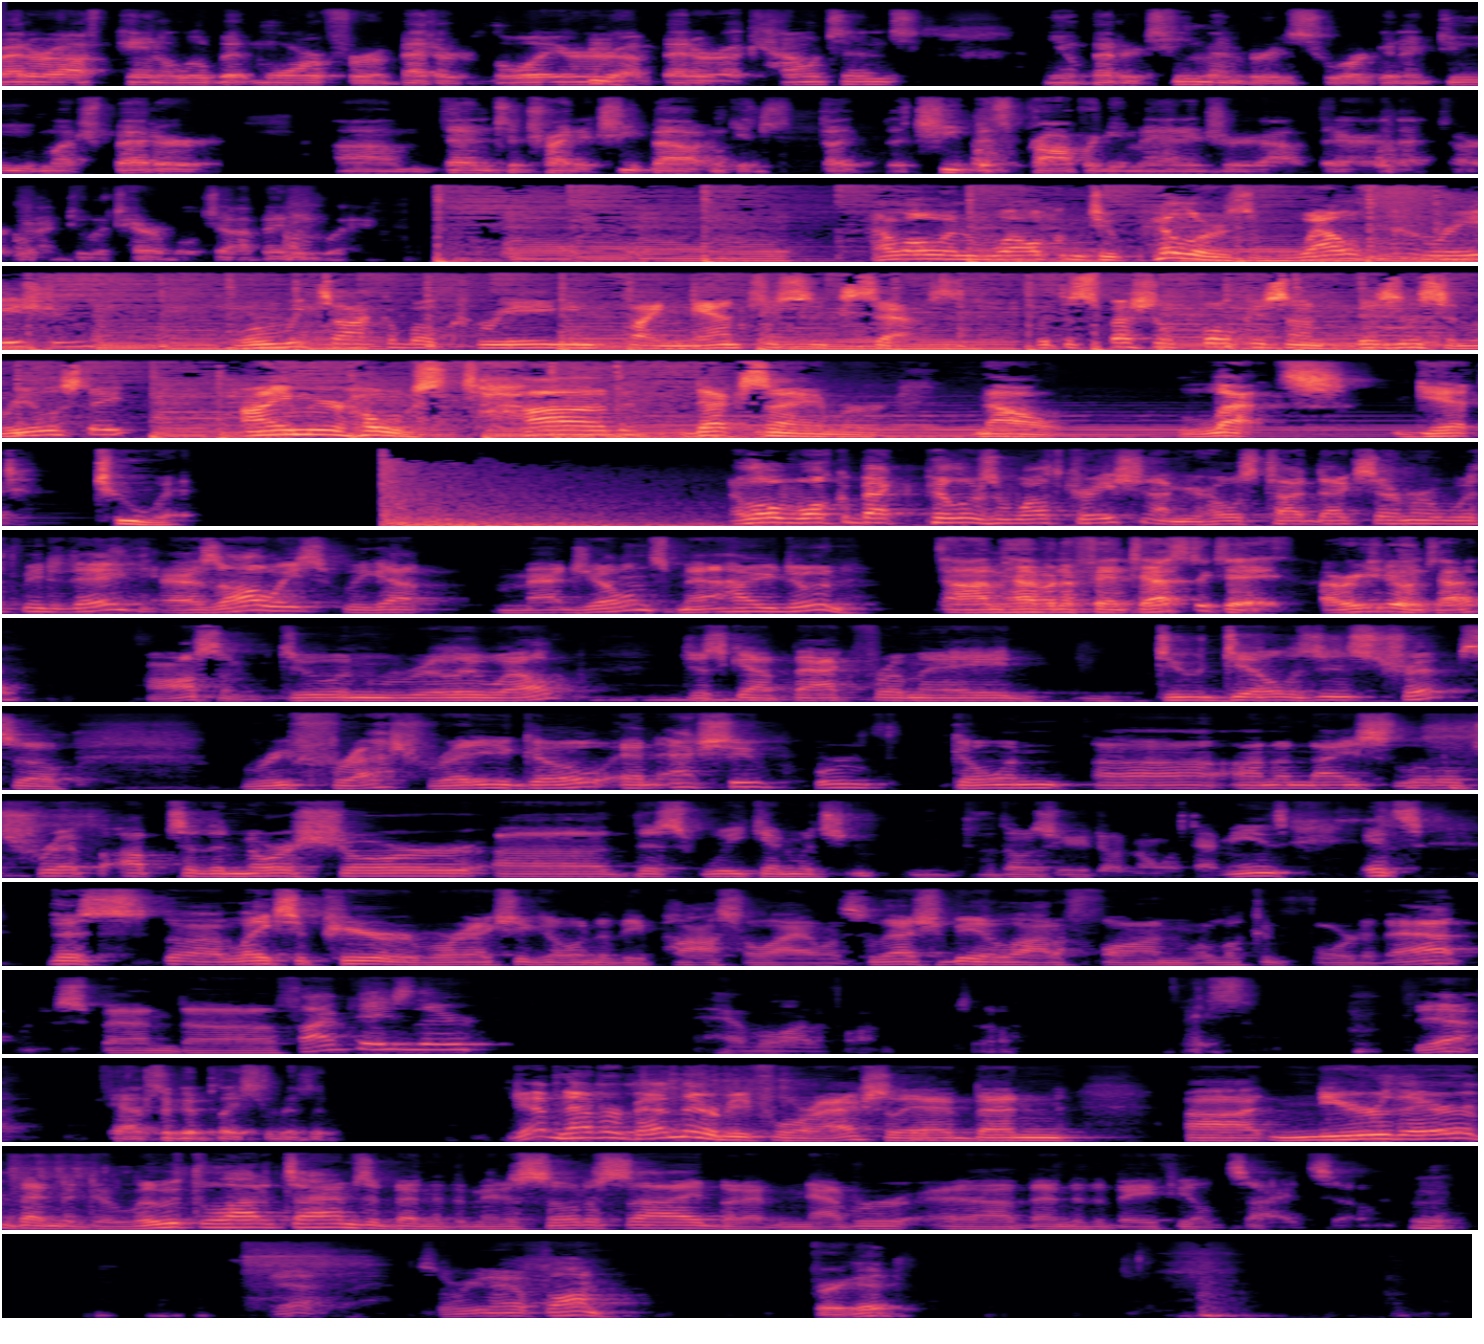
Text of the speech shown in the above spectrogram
better off paying a little bit more for a better lawyer, a better accountant, you know, better team members who are going to do you much better um, than to try to cheap out and get the, the cheapest property manager out there that are going to do a terrible job anyway. Hello and welcome to Pillars of Wealth Creation, where we talk about creating financial success with a special focus on business and real estate. I'm your host, Todd Dexheimer. Now, let's get to it. Hello, welcome back to Pillars of Wealth Creation. I'm your host, Todd Dexheimer. With me today, as always, we got Matt Jones. Matt, how are you doing? I'm having a fantastic day. How are you doing, Todd? Awesome. Doing really well. Just got back from a due diligence trip. So refreshed, ready to go. And actually, we're going uh, on a nice little trip up to the North Shore uh, this weekend, which, for those of you who don't know what that means, it's this uh, Lake Superior. We're actually going to the Apostle Island. So that should be a lot of fun. We're looking forward to that. Spend uh, five days there, have a lot of fun. So nice. Yeah yeah, it's a good place to visit. Yeah, I've never been there before. Actually, I've been uh, near there. I've been to Duluth a lot of times. I've been to the Minnesota side, but I've never uh, been to the Bayfield side. So, hmm. yeah, so we're gonna have fun. Very good.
